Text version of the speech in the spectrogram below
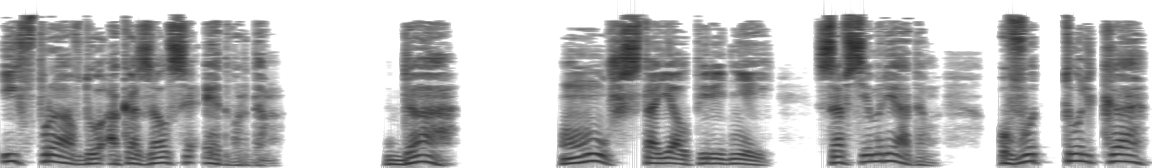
и вправду оказался Эдвардом. Да, муж стоял перед ней, совсем рядом, вот только...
